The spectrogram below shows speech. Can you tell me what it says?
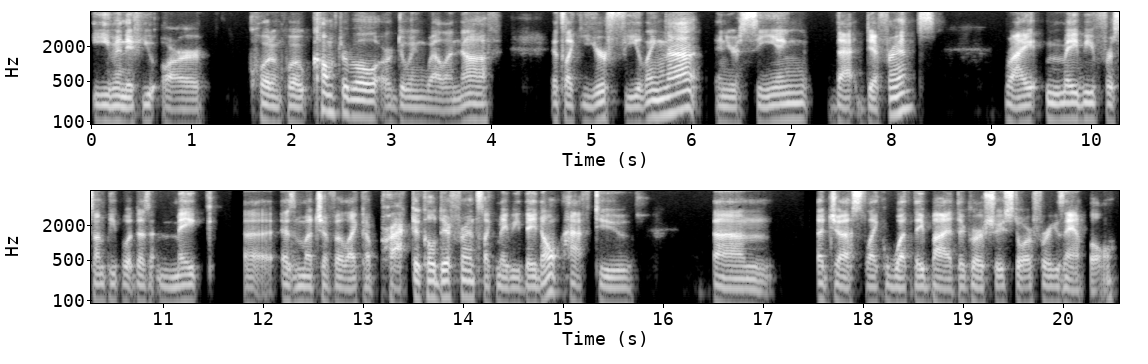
even if you are quote unquote comfortable or doing well enough it's like you're feeling that and you're seeing that difference right? Maybe for some people it doesn't make uh, as much of a like a practical difference. Like maybe they don't have to um, adjust like what they buy at the grocery store for example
